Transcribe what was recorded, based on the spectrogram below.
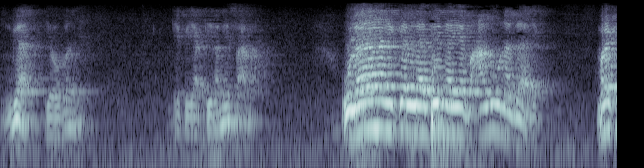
Enggak jawabannya. Ya keyakinannya salah. Ulaika alladziina yaf'aluna dzalik. Mereka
